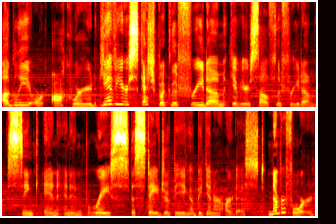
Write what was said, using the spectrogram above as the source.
ugly or awkward. Give your sketchbook the freedom, give yourself the freedom, sink in and embrace the stage of being a beginner artist. Number four,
